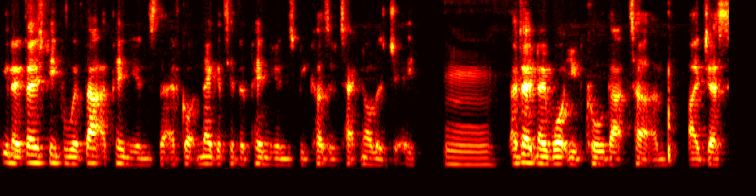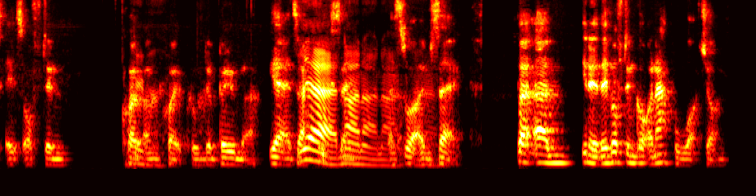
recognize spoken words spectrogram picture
you know, those people with that opinions that have got negative opinions because of technology? Mm, I don't know what you'd call that term. I just, it's often quote Boomer. unquote called a boomer. Yeah, exactly. yeah So no no no That's what yeah. I'm saying. But, um, you know, they've often got an Apple Watch on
